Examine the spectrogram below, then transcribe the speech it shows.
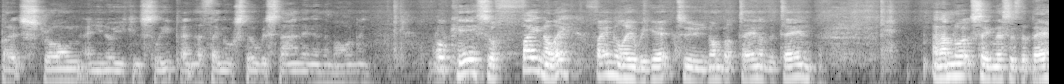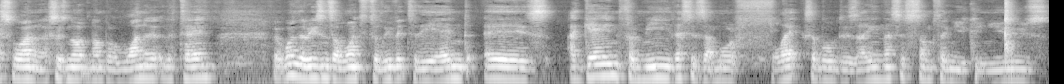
but it's strong and you know you can sleep and the thing will still be standing in the morning. Okay, so finally, finally we get to number 10 of the 10. And I'm not saying this is the best one, and this is not number one out of the 10, but one of the reasons I wanted to leave it to the end is, again, for me, this is a more flexible design. This is something you can use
